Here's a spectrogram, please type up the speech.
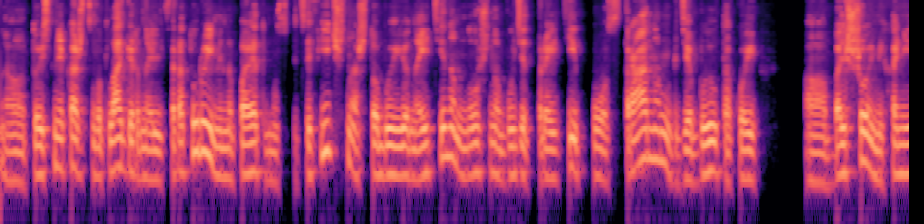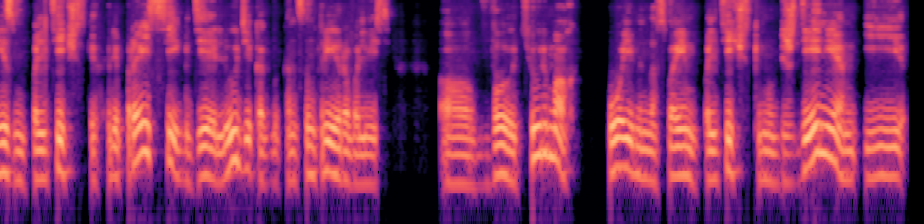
А, то есть, мне кажется, вот лагерная литература именно поэтому специфична. Чтобы ее найти, нам нужно будет пройти по странам, где был такой а, большой механизм политических репрессий, где люди как бы концентрировались а, в тюрьмах по именно своим политическим убеждениям и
